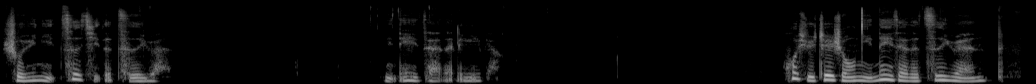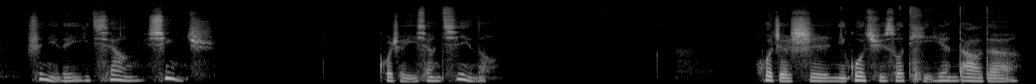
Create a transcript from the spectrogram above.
属于你自己的资源，你内在的力量。或许这种你内在的资源。是你的一项兴趣，或者一项技能，或者是你过去所体验到的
